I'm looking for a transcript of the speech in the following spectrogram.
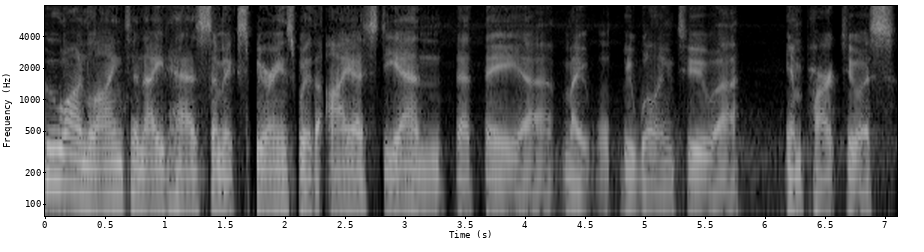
Who online tonight has some experience with ISDN that they uh, might be willing to impart to us?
